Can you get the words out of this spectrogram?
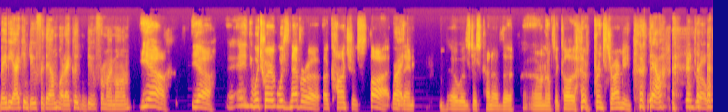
maybe i can do for them what i couldn't do for my mom. Yeah. Yeah. And, which were, was never a, a conscious thought right. any, it was just kind of the i don't know if they call it prince charming. Yeah. Syndrome.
